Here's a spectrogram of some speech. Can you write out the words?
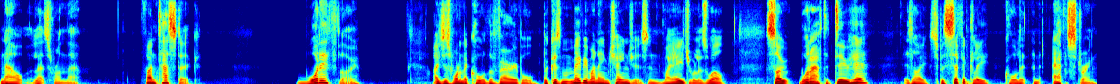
Now let's run that. Fantastic. What if though, I just wanted to call the variable because maybe my name changes and my age will as well. So what I have to do here is I specifically call it an F string.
